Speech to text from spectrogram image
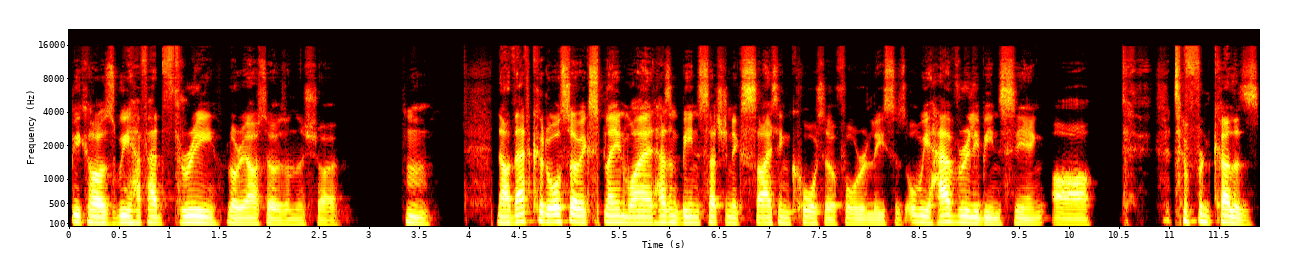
because we have had three Laureatos on the show. Hmm. Now, that could also explain why it hasn't been such an exciting quarter for releases. All we have really been seeing are different colors.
